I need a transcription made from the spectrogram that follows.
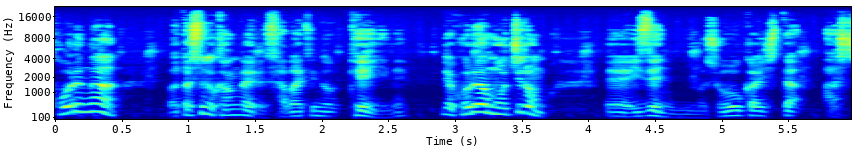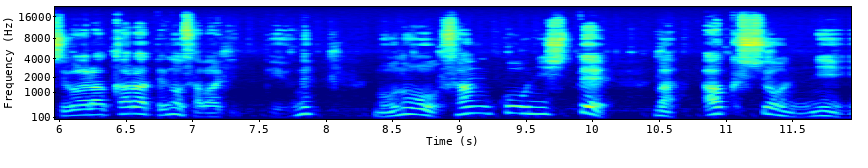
これが私の考える裁きの定義ね。でこれはもちろん、えー、以前にも紹介した足原空手のさばきっていうねものを参考にして、まあ、アクションに、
